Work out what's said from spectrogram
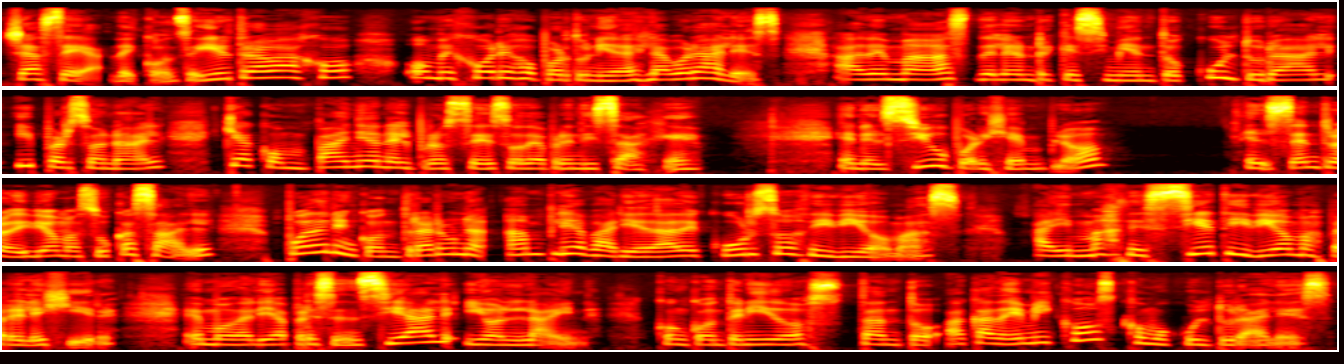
ya sea de conseguir trabajo o mejores oportunidades laborales, además del enriquecimiento cultural y personal que acompañan el proceso de aprendizaje. En el SIU, por ejemplo, el Centro de Idiomas Ucasal, pueden encontrar una amplia variedad de cursos de idiomas. Hay más de siete idiomas para elegir, en modalidad presencial y online, con contenidos tanto académicos como culturales,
